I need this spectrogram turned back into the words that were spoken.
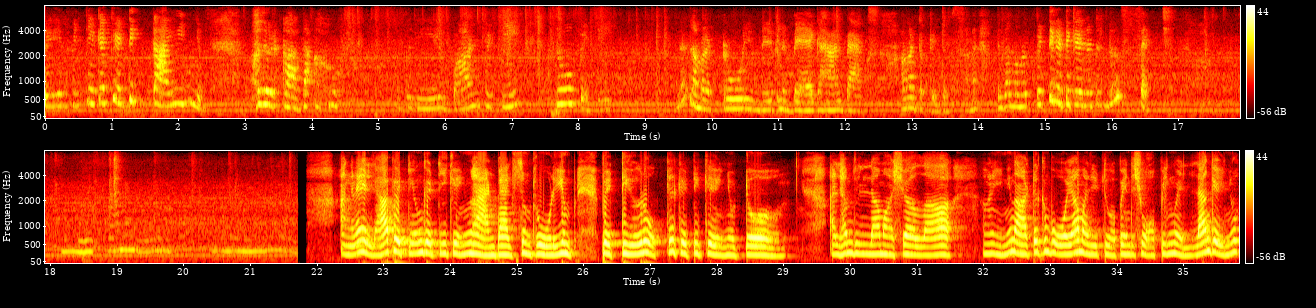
ഈ പെട്ടിയൊക്കെ കെട്ടി കഴിഞ്ഞു അതൊരു കഥ. വൺ പെട്ടി ടു പെട്ടി പിന്നെ നമ്മളെ ട്രോളി ഉണ്ട് പിന്നെ ബാഗ് ഹാൻഡ് ബാഗ്സ് അങ്ങനത്തെ ഒക്കെ ഐറ്റംസ് ആണ്. എന്താ നമ്മൾ പെട്ടി കെട്ടി കഴിഞ്ഞിട്ടുണ്ട് സെറ്റ് അങ്ങനെ എല്ലാ പെട്ടിയും കെട്ടിക്കഴിഞ്ഞു. ഹാൻഡ് ബാഗ്സും ട്രോളിയും പെട്ടികളും ഒക്കെ കെട്ടിക്കഴിഞ്ഞു കേട്ടോ അലഹമില്ല മാഷല്ല അങ്ങനെ ഇനി നാട്ടിലേക്ക് പോയാൽ മതി അപ്പോൾ എന്റെ ഷോപ്പിങ്ങും എല്ലാം കഴിഞ്ഞു.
